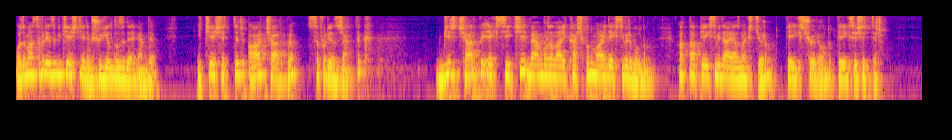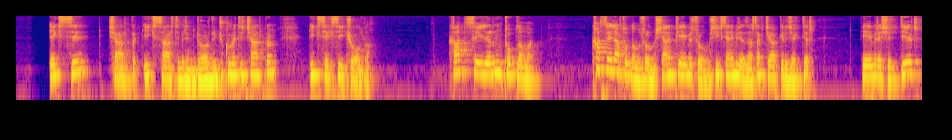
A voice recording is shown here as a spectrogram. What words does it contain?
O zaman 0 yazıp 2 eşitleyelim şu yıldızı denklemde. 2 eşittir a çarpı 0 yazacaktık. 1 çarpı eksi 2 ben buradan a'yı kaç buldum? a'yı da eksi 1 buldum. Hatta px'i bir daha yazmak istiyorum. px şöyle oldu. px eşittir. Eksi çarpı x artı 1'in dördüncü kuvveti çarpı x eksi 2 oldu. Kat sayılarının toplamı. Kat sayılar toplamı sorulmuş. Yani P1 sorulmuş. X'ini 1 yazarsak cevap gelecektir. P1 eşittir.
